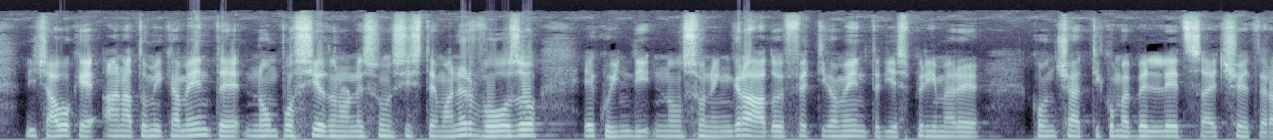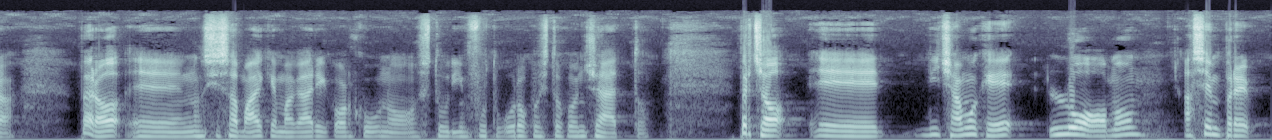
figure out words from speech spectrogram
diciamo che anatomicamente non possiedono nessun sistema nervoso e quindi non sono in grado effettivamente di esprimere concetti come bellezza, eccetera. Però eh, non si sa mai che magari qualcuno studi in futuro questo concetto. Perciò eh, diciamo che l'uomo ha sempre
